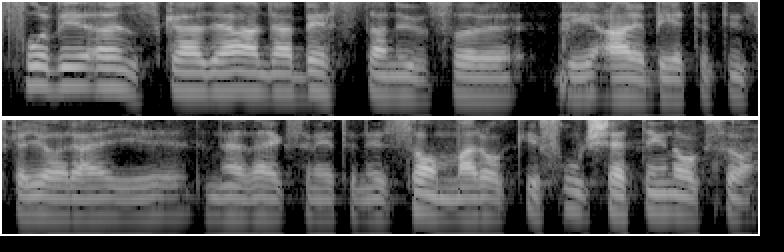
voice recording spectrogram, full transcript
får vi önska det allra bästa nu för det arbetet ni ska göra i den här verksamheten i sommar och i fortsättningen också.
